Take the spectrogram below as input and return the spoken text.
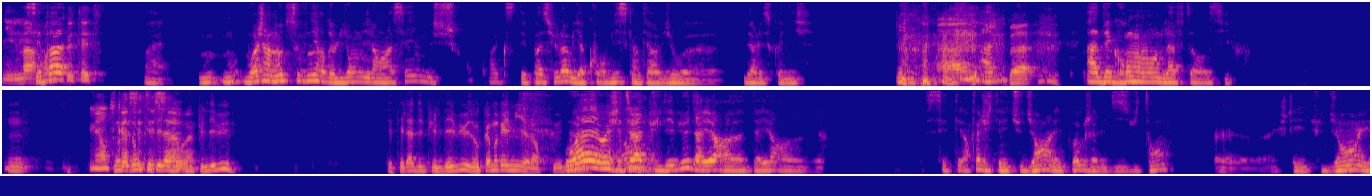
Nilmar, ouais, pas... peut-être. Ouais. Moi, j'ai un autre souvenir de Lyon-Milan AC, mais je crois que c'était pas celui-là où il y a Courbis qui interview euh, Berlusconi. Ah, un, bah... un, des grands moments de l'after aussi. Mm. Mais en tout cas, c'était ça. Là ouais. Depuis le début. Tu étais là depuis le début, donc comme Rémi alors. Ouais, ouais, j'étais là depuis le début. D'ailleurs, euh, d'ailleurs, euh, c'était en fait j'étais étudiant à l'époque, j'avais 18 ans. j'étais étudiant et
